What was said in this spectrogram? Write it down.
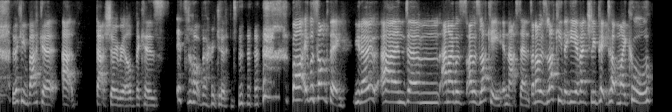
looking back at, at that show reel because it's not very good but it was something you know and um and i was i was lucky in that sense and i was lucky that he eventually picked up my call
